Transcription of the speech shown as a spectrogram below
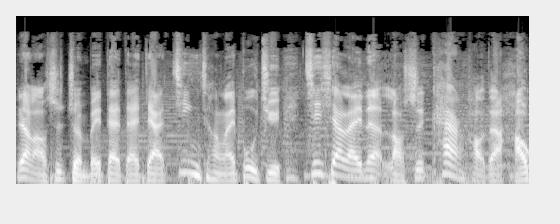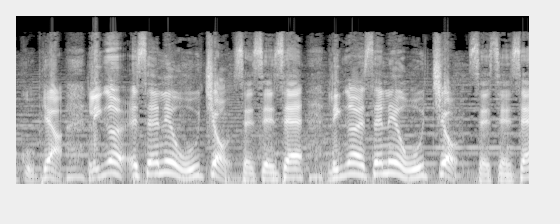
让老师准备带大家进场来布局。接下来呢，老师看好的好股票，零二三六五九三三三零二三六五九三三三。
